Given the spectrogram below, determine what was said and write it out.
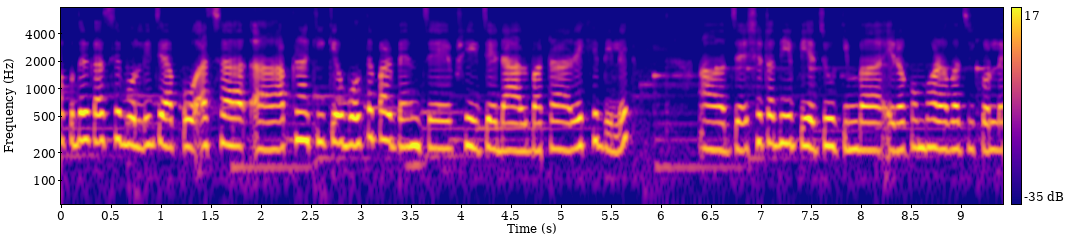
আপুদের কাছে বললি যে, আপু আচ্ছা আপনারা কি কেউ বলতে পারবেন যে ফ্রিজে ডাল বাটা রেখে দিলে যে সেটা দিয়ে পেঁয়াজু কিংবা এরকম ভরাবাজি করলে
